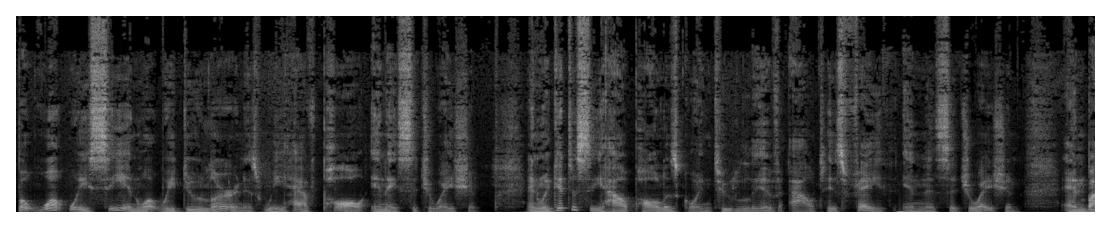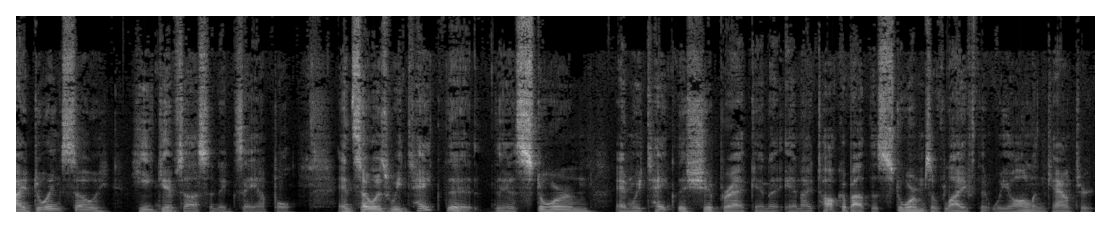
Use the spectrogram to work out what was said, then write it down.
But what we see and what we do learn is we have Paul in a situation. And we get to see how Paul is going to live out his faith in this situation. And by doing so, he gives us an example. And so as we take the, the storm and we take the shipwreck and, and I talk about the storms of life that we all encounter,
